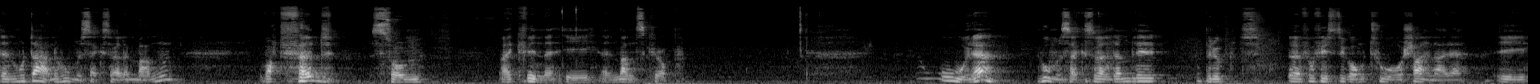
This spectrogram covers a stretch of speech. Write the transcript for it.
den moderne homoseksuelle mannen ble født som ei kvinne i en mannskropp. Ordet homoseksuell blir brukt uh, for første gang to år seinere i,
